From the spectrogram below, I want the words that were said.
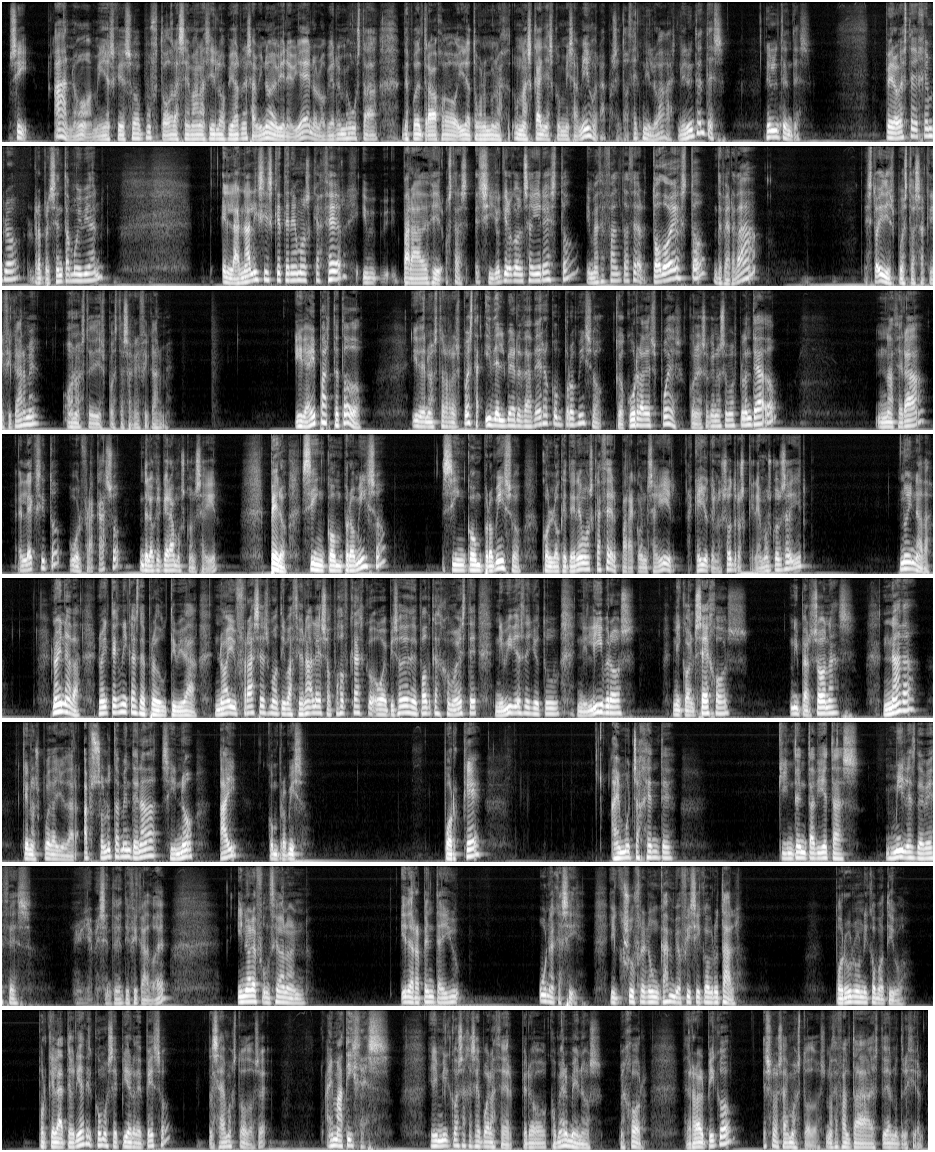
Sí, Ah, no, a mí es que eso, puff, todas las semanas y los viernes a mí no me viene bien, o los viernes me gusta después del trabajo ir a tomarme unas, cañas con mis amigos. Ah, pues entonces ni lo hagas, ni lo intentes, ni lo intentes. Pero este ejemplo representa muy bien el análisis que tenemos que hacer y, para decir, ostras, si yo quiero conseguir esto y me hace falta hacer todo esto, ¿de verdad? ¿Estoy dispuesto a sacrificarme o no estoy dispuesto a sacrificarme? Y de ahí parte todo. Y de nuestra respuesta y del verdadero compromiso que ocurra después con eso que nos hemos planteado, nacerá el éxito o el fracaso de lo que queramos conseguir. Pero sin compromiso, sin compromiso con lo que tenemos que hacer para conseguir aquello que nosotros queremos conseguir, no hay nada. No hay nada, no hay técnicas de productividad, no hay frases motivacionales o o episodios de podcast como este, ni vídeos de YouTube, ni libros, ni consejos, ni personas, nada que nos pueda ayudar, absolutamente nada si no hay compromiso. ¿Por qué hay mucha gente que intenta dietas miles de veces? Yo me siento identificado, ¿eh? Y no le funcionan. Y de repente hay una que sí. Y sufren un cambio físico brutal. Por un único motivo. Porque la teoría de cómo se pierde peso, la sabemos todos, ¿eh? Hay matices. Y hay mil cosas que se pueden hacer, pero comer menos, mejor. Cerrar el pico, eso lo sabemos todos. No hace falta estudiar nutrición.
